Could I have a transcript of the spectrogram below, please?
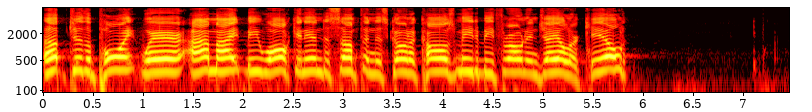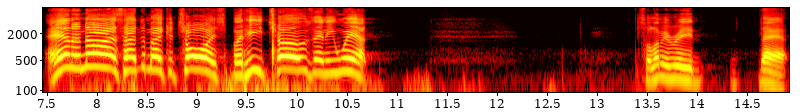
up to the point where I might be walking into something that's going to cause me to be thrown in jail or killed? Ananias had to make a choice, but he chose and he went. So let me read that.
